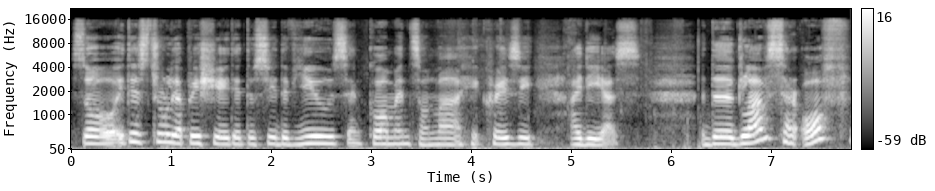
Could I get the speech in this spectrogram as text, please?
So it is truly appreciated to see the views and comments on my crazy ideas. The gloves are off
